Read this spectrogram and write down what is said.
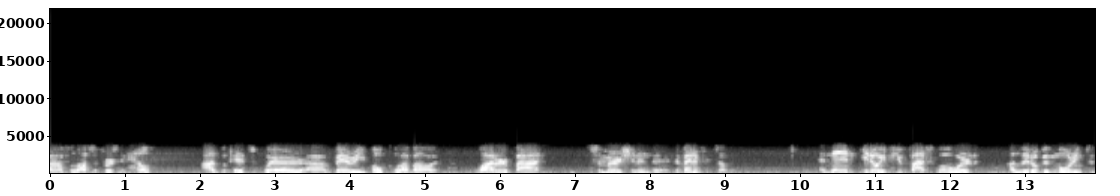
uh, philosophers and health advocates were uh, very vocal about water bath submersion and the, the benefits of it. And then, you know, if you fast forward a little bit more into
